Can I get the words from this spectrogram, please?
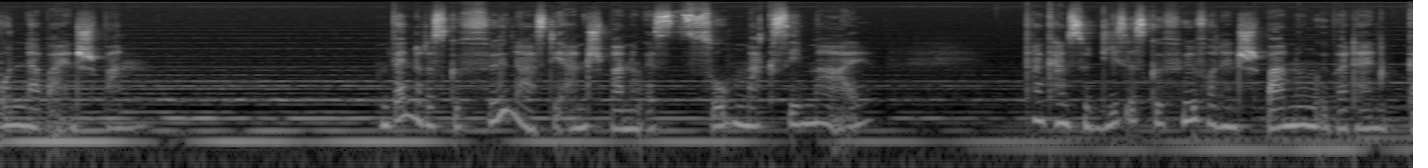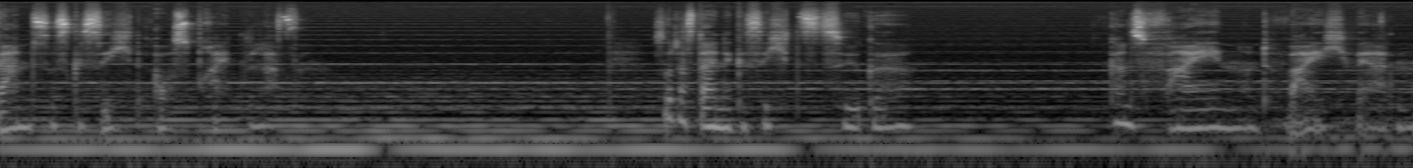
wunderbar entspannen. Und wenn du das Gefühl hast, die Anspannung ist so maximal, dann kannst du dieses Gefühl von Entspannung über dein ganzes Gesicht ausbreiten lassen, sodass deine Gesichtszüge ganz fein und weich werden.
